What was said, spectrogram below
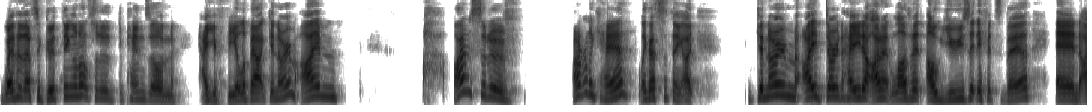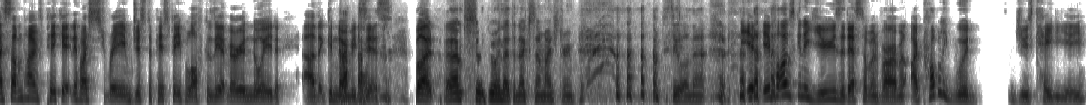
Whether that's a good thing or not sort of depends on how you feel about GNOME. I'm I'm sort of I don't really care. Like that's the thing. Like GNOME, I don't hate it. I don't love it. I'll use it if it's there, and I sometimes pick it if I stream just to piss people off because they get very annoyed uh, that GNOME exists. But I'm still doing that the next time I stream. I'm stealing that. if, if I was going to use a desktop environment, I probably would use KDE,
